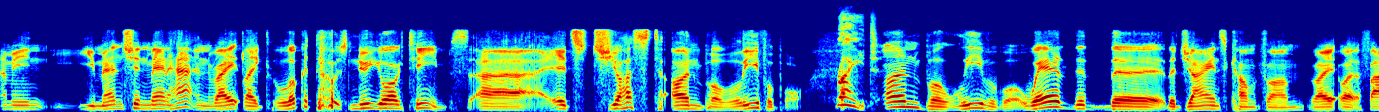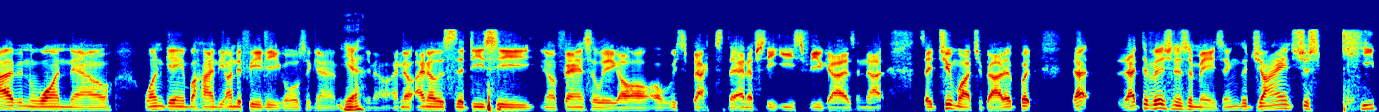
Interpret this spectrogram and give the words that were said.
I mean, you mentioned Manhattan, right? Like, look at those New York teams. Uh, it's just unbelievable. Right. Unbelievable. Where did the the Giants come from? Right. What five and one now, one game behind the undefeated Eagles again. Yeah. You know, I know I know this is a DC, you know, fantasy league. I'll, I'll respect the NFC East for you guys and not say too much about it. But that that division is amazing. The Giants just keep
